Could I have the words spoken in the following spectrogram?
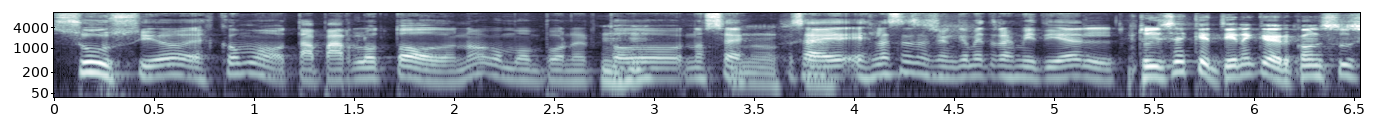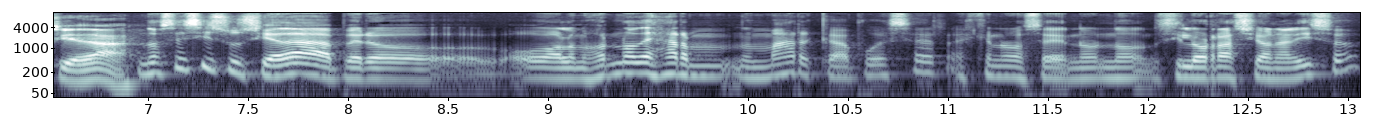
sucio es como taparlo todo, ¿no? Como poner todo, no sé. No O sea, es la sensación que me transmitía el... Tú dices que tiene que ver con suciedad. No sé si suciedad, pero... O a lo mejor no dejar marca, puede ser. Es que no lo sé. No, no, si lo racionalizo,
